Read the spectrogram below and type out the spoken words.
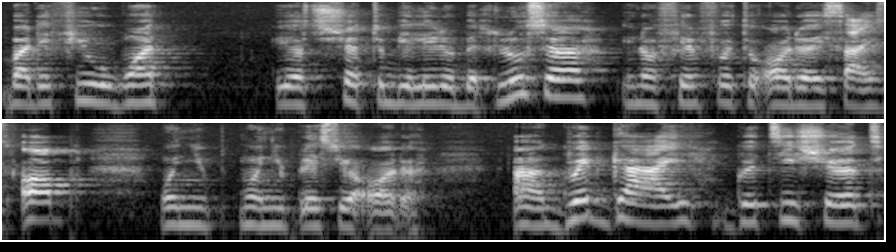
But if you want your shirt to be a little bit looser, you know feel free to order a size up when you when you place your order. Uh, great guy, good t-shirt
